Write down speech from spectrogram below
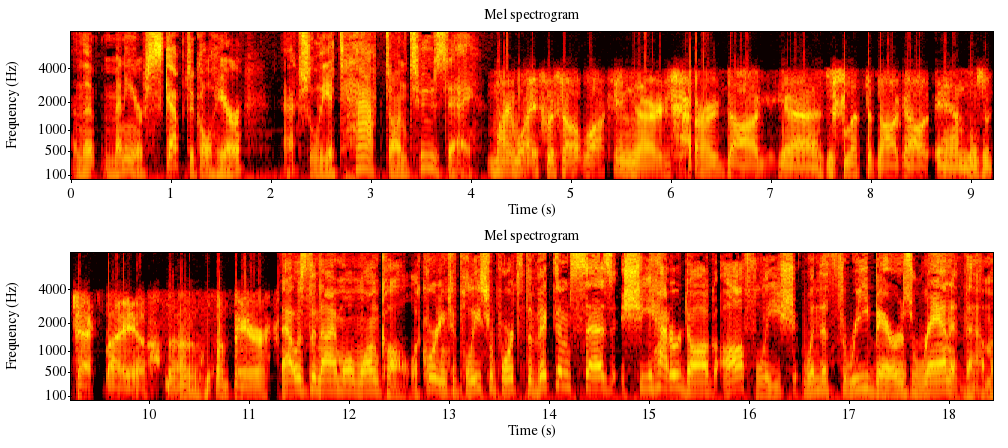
and that many are skeptical here actually attacked on Tuesday. My wife was out walking our our dog, uh, just let the dog out and was attacked by a, a, a bear. That was the 911 call. According to police reports, the victim says she had her dog off leash when the three bears ran at them.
